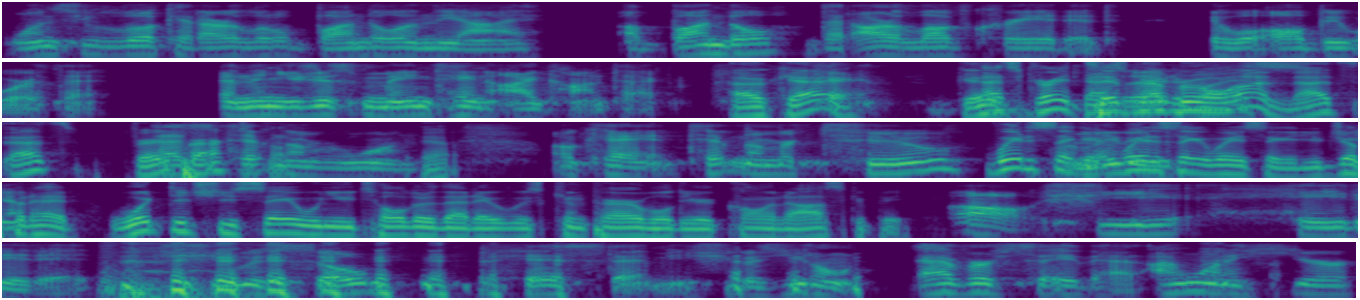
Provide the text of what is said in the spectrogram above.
once you look at our little bundle in the eye, a bundle that our love created, it will all be worth it. And then you just maintain eye contact. okay. Okay. Good. That's great. Tip That's great number advice. one. That's that's very That's practical. tip number one. Yeah. Okay, tip number two. wait a second. Wait a second. Wait a second. You're jumping ahead. What did she say when you told her that it was comparable to your colonoscopy? Oh, she hated it. She was so pissed at me. She goes, "You don't ever say that. I want to hear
